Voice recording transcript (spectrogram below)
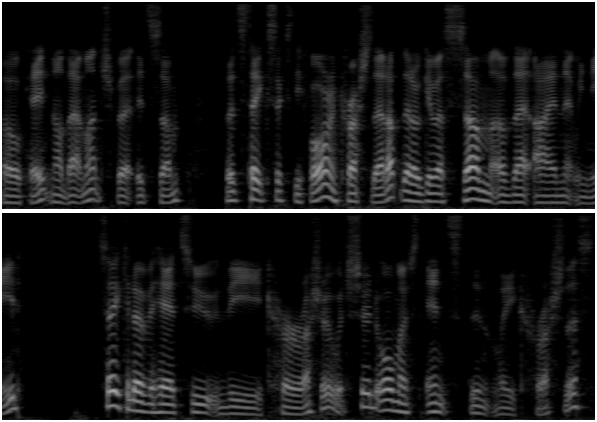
Okay, not that much, but it's some. Let's take 64 and crush that up. That'll give us some of that iron that we need. Take it over here to the crusher, which should almost instantly crush this.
